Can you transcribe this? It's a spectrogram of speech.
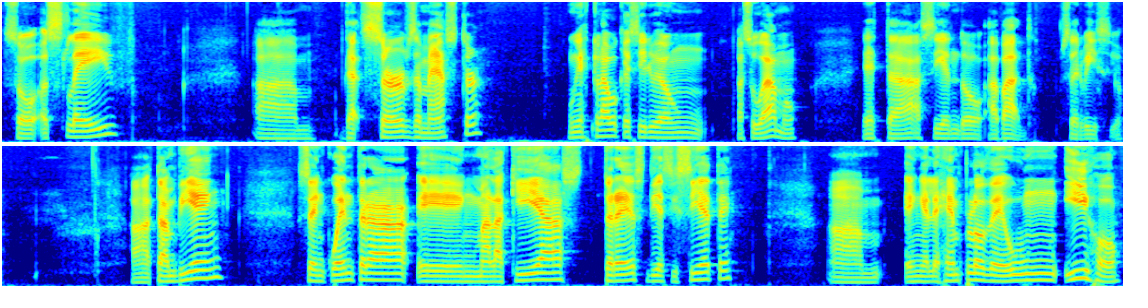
so a slave um, that serves a master, un esclavo que sirve a, un, a su amo, está haciendo abad, servicio. Ah, también se encuentra en Malaquías 3:17, um, en el ejemplo de un hijo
